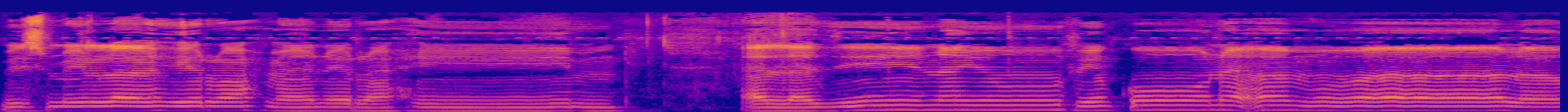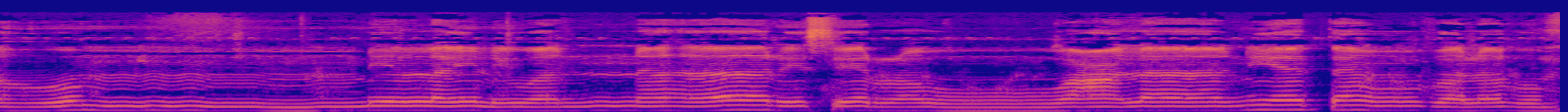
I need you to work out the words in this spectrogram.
بسم الله الرحمن الرحيم الذين ينفقون أموالهم بالليل والنهار سرا وعلانية فلهم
